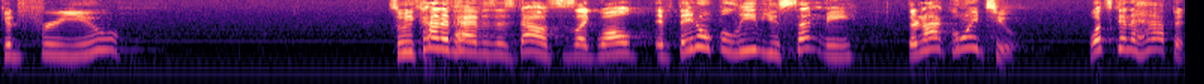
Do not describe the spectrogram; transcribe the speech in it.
good for you. So he kind of has his doubts. It's like, well, if they don't believe you sent me, they're not going to. What's going to happen?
